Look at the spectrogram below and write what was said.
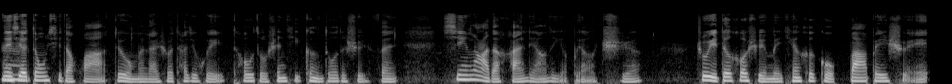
那些东西的话，对我们来说，它就会偷走身体更多的水分。辛辣的、寒凉的也不要吃，注意多喝水，每天喝够八杯水，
